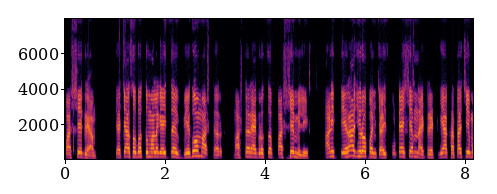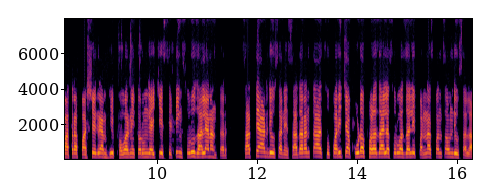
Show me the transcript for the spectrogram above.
पाचशे ग्रॅम. त्याच्यासोबत तुम्हाला घ्यायचं आहे वेगो मास्टर मास्टर ॲग्रोचं पाचशे मिली आणि तेरा झिरो पंचेचाळीस पोटॅशियम नायट्रेट. या खताची मात्रा पाचशे ग्रॅम. ही फवारणी करून घ्यायची. सेटिंग सुरू झाल्यानंतर सात ते आठ दिवसाने साधारणतः सुपारीच्या पुढं फळं जायला सुरुवात झाली पन्नास पंचावन्न दिवसाला.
